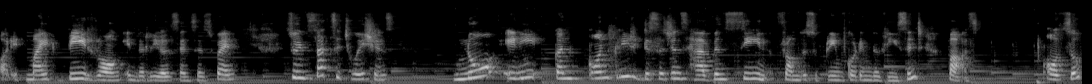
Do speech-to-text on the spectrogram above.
or it might be wrong in the real sense as well. So, in such situations, no any con- concrete decisions have been seen from the Supreme Court in the recent past. Also,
